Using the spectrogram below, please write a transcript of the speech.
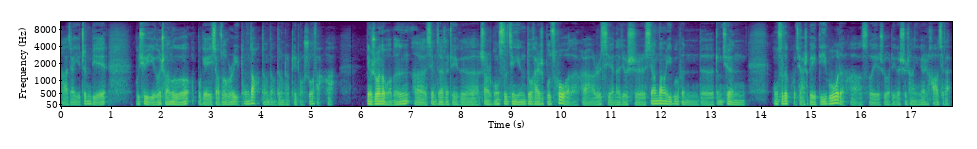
啊，加以甄别，不去以讹传讹，不给小作文以通道等等等等这种说法啊。并说呢，我们呃现在的这个上市公司经营都还是不错的啊，而且呢，就是相当一部分的证券公司的股价是被低估的啊，所以说这个市场应该是好起来，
